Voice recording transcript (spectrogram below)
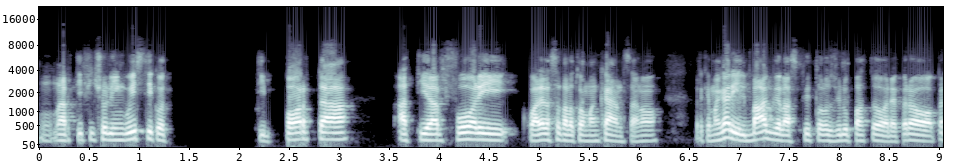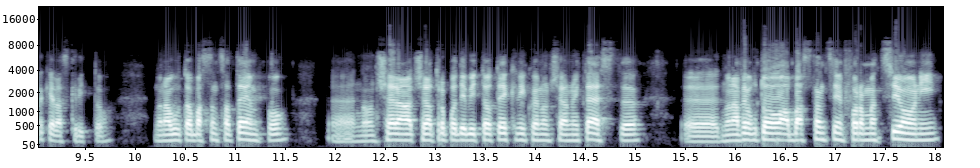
un artificio linguistico, ti porta a tirar fuori qual è stata la tua mancanza, no? Perché magari il bug l'ha scritto lo sviluppatore, però perché l'ha scritto? Non ha avuto abbastanza tempo, eh, c'era, c'era, troppo debito tecnico e non c'erano i test, eh, non aveva avuto abbastanza informazioni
